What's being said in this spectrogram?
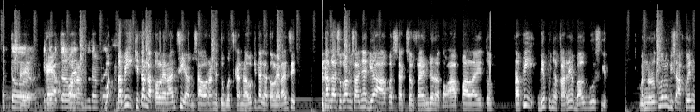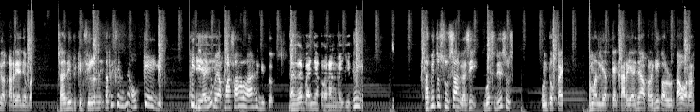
Betul. Kayak- itu kayak betul orang- banget. Betul banget. Ma- tapi kita nggak toleransi ya misal orang itu buat skandal kita nggak toleransi kita nggak suka misalnya dia apa sex offender atau apalah itu tapi dia punya karya bagus gitu menurut lu lu bisa akuin nggak karyanya bagus misalnya dia bikin film nih tapi filmnya oke gitu tapi Iya, dianya iya. banyak masalah gitu Maksudnya banyak orang kayak gitu. tapi itu susah gak sih gue sendiri susah untuk kayak cuman lihat kayak karyanya apalagi kalau lu tahu orang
